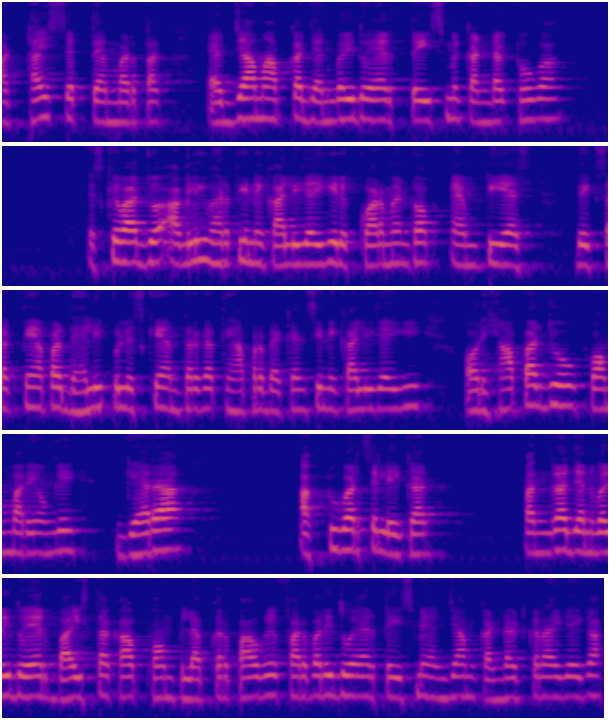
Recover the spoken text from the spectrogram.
28 सितंबर तक। एग्ज़ाम आपका जनवरी 2023 में कंडक्ट होगा। इसके बाद जो अगली भर्ती निकाली जाएगी रिक्वायरमेंट ऑफ़ एमटीएस देख सकते हैं यहाँ पर दिल्ली पुलिस के अंतर्गत यहाँ पर वैकेंसी निकाली जाएगी और यहाँ पर जो फॉर्म भरे होंगे, ग्यारह अक्टूबर से लेकर पंद्रह जनवरी 2022 तक आप फॉर्म फिलअप कर पाओगे। फरवरी 2023 में एग्ज़ाम कंडक्ट कराया जाएगा।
